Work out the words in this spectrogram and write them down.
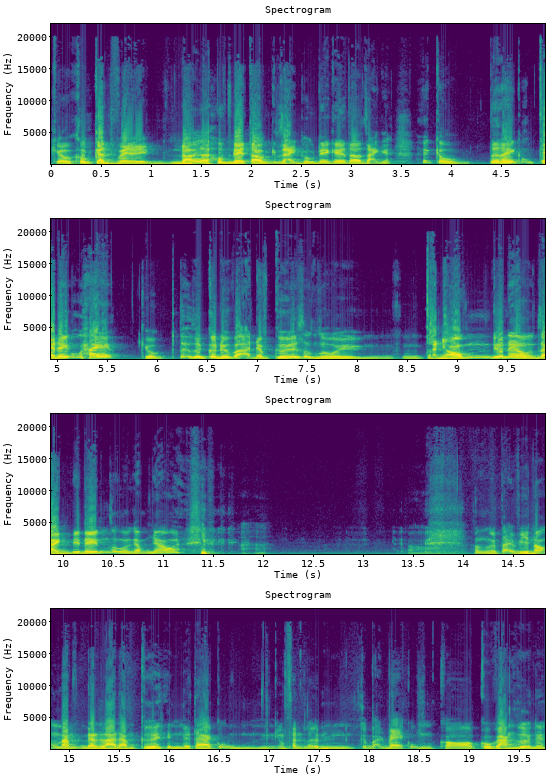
kiểu không cần phải nói là hôm nay tao rảnh hôm nay kia tao rảnh Thế kiểu tao thấy cũng cái đấy cũng hay á kiểu tự dưng có đứa bạn đám cưới xong rồi cả nhóm đứa nào rảnh thì đến xong rồi gặp nhau à, ha. Ồ, Xong rồi tại vì nó cũng đám, là đám cưới thì người ta cũng phần lớn các bạn bè cũng có cố gắng hơn á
